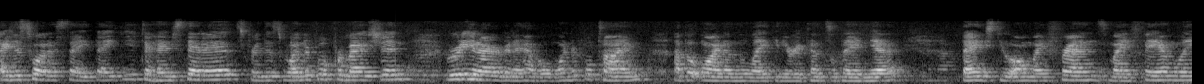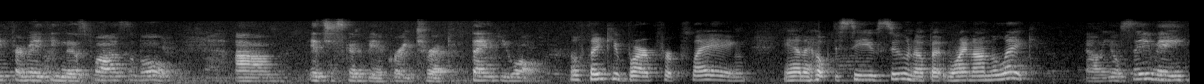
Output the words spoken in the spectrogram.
I just want to say thank you to Homestead Oaks for this wonderful promotion. Rudy and I are going to have a wonderful time up at Wine on the Lake in Erie, Pennsylvania. Thanks to all my friends, my family for making this possible. Um, It's just going to be a great trip. Thank you all. Well, thank you, Barb, for playing, and I hope to see you soon up at Wine on the Lake. Now, you'll see me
